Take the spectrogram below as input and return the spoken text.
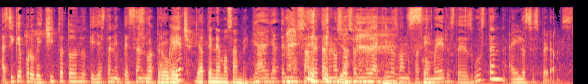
así que provechito a todos los que ya están empezando Sí, a comer. provecho, ya tenemos hambre. Ya, ya tenemos hambre, también nos vamos saliendo de aquí, nos vamos a Sí. comer, ustedes gustan, ahí los esperamos.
